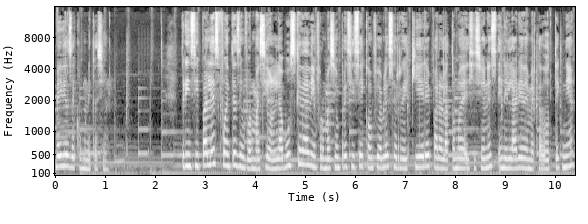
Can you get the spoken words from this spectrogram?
medios de comunicación. Principales fuentes de información. La búsqueda de información precisa y confiable se requiere para la toma de decisiones en el área de mercadotecnia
